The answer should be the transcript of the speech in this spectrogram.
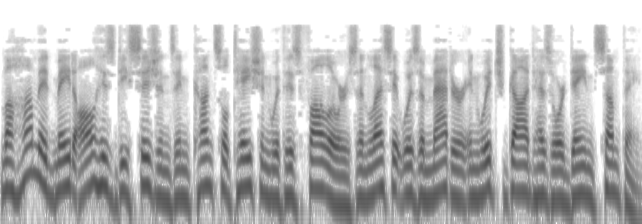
Muhammad made all his decisions in consultation with his followers unless it was a matter in which God has ordained something.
